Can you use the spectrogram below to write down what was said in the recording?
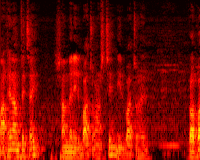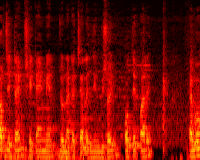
মাঠে নামতে চায়, সামনে নির্বাচন আসছে। নির্বাচনের প্রপার যে টাইম সেই টাইমের জন্য একটা চ্যালেঞ্জিং বিষয় হতে পারে এবং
